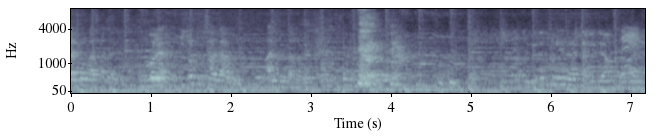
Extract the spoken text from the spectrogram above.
대학교가 사장님, 그걸 이종국 사장 앉는다고 그랬어요. 유튜브 했다 그죠? 네.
